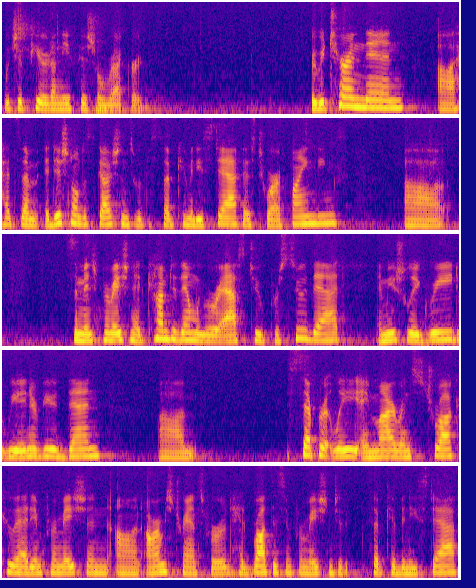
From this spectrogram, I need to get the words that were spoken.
which appeared on the official record. We returned then, uh, had some additional discussions with the subcommittee staff as to our findings. Uh, some information had come to them. We were asked to pursue that and mutually agreed. We interviewed then um, separately a Myron Struck who had information on arms transferred, had brought this information to the subcommittee staff.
